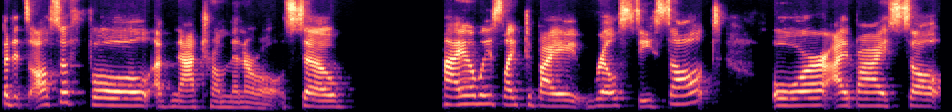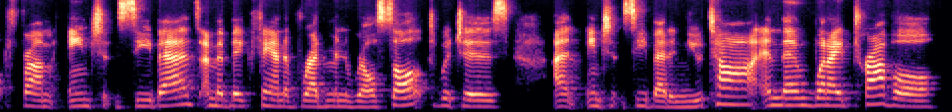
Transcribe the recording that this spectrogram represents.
but it's also full of natural minerals. So I always like to buy real sea salt or I buy salt from ancient seabeds. I'm a big fan of Redmond Real Salt, which is an ancient seabed in Utah. And then when I travel,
